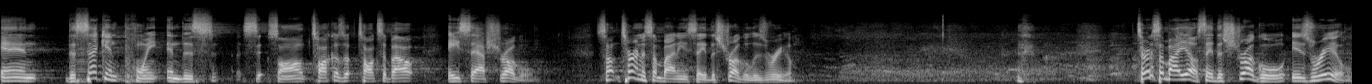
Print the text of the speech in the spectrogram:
And the second point in this song talk, talks about Asaph's struggle. So, turn to somebody and say, The struggle is real. turn to somebody else, say, The struggle is real.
